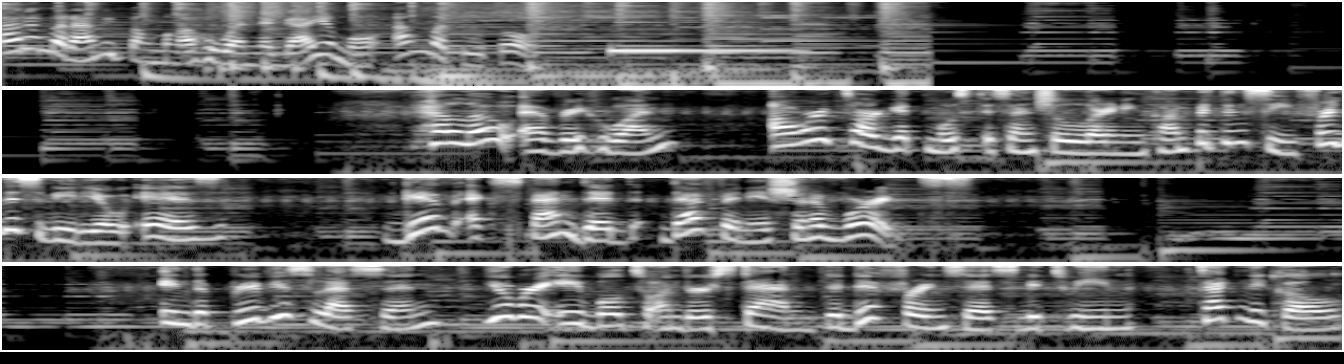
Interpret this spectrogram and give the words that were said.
para marami pang mga huwan na gaya mo ang matuto. Hello everyone! Our target most essential learning competency for this video is Give expanded definition of words. In the previous lesson, you were able to understand the differences between technical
